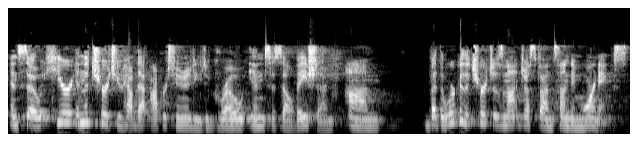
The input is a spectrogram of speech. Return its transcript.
And so here in the church, you have that opportunity to grow into salvation. Um, but the work of the church is not just on Sunday mornings.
